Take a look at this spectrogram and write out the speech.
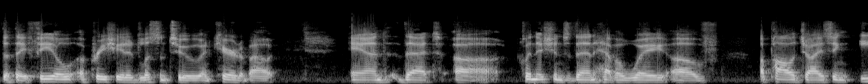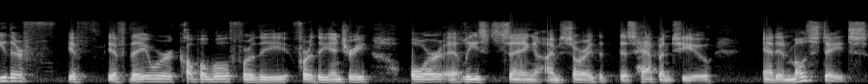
that they feel appreciated, listened to, and cared about, and that uh, clinicians then have a way of apologizing either if if they were culpable for the for the injury or at least saying I'm sorry that this happened to you. And in most states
